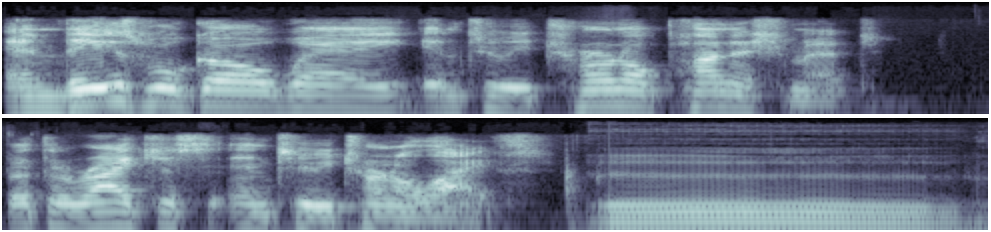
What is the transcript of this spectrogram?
And these will go away into eternal punishment, but the righteous into eternal life. Ooh.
